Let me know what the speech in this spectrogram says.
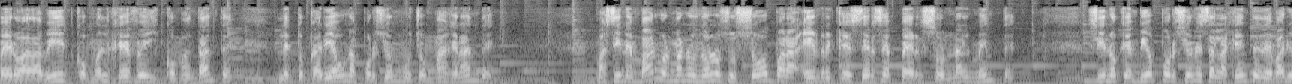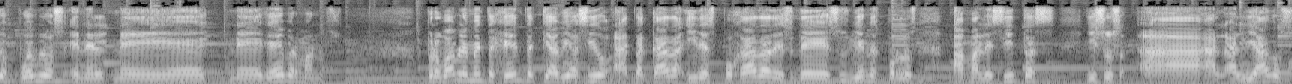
pero a David como el jefe y comandante le tocaría una porción mucho más grande. Mas sin embargo, hermanos, no los usó para enriquecerse personalmente, sino que envió porciones a la gente de varios pueblos en el Negev, hermanos. Probablemente gente que había sido atacada y despojada de, sus bienes por los amalecitas y sus aliados.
